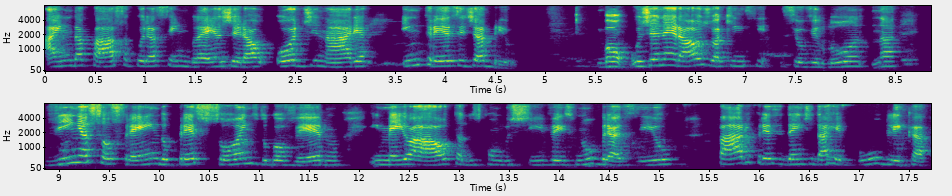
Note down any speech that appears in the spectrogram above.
ainda passa por Assembleia Geral Ordinária em 13 de abril. Bom, o general Joaquim Silviluna vinha sofrendo pressões do governo em meio à alta dos combustíveis no Brasil. Para o presidente da República,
